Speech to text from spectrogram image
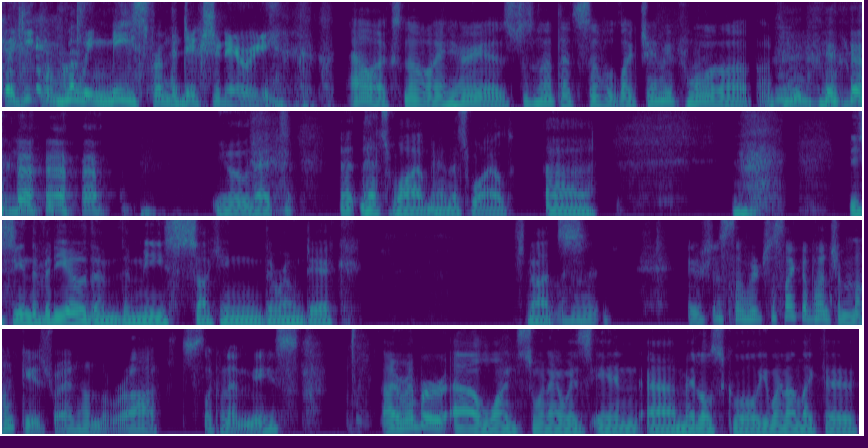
they keep removing meese from the dictionary. Alex, no, I hear you. It's just not that simple. Like Jamie, pull it up, okay? you know that's that, that's wild, man. That's wild. Uh, you seen the video the the Mies sucking their own dick? It's nuts. It was just we're just like a bunch of monkeys, right, on the rock, just looking at me's. I remember uh, once when I was in uh, middle school, we went on like the.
